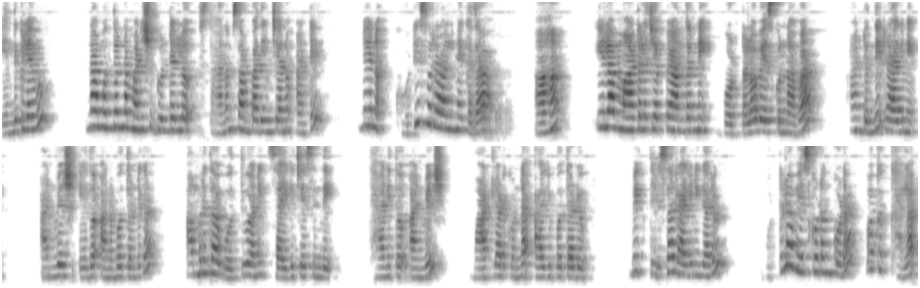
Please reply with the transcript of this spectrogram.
ఎందుకు లేవు? నా ముందున్న మనిషి గుండెల్లో స్థానం సంపాదించాను అంటే నేను కోటీశ్వరాలనే కదా! ఆహా! ఇలా మాటలు చెప్పే అందరినీ బొట్టలో వేసుకున్నావా? అంటుంది రాగిని అన్వేష్ ఏదో అనబోతుండగా అమృత వద్దు అని సైగ చేసింది. దానితో అన్వేష్ మాట్లాడకుండా ఆగిపోతాడు. మీకు తెలుసా రాగిణి గారు? బుట్టలో వేసుకోవడం కూడా ఒక కళ.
